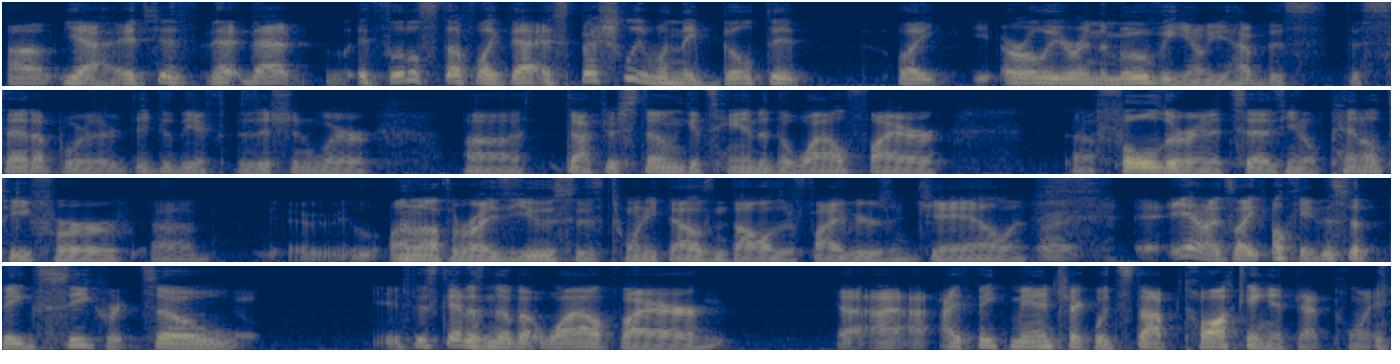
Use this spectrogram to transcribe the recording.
Uh, yeah, it's just that that it's little stuff like that, especially when they built it like earlier in the movie. You know, you have this this setup where they do the exposition where uh, Doctor Stone gets handed the wildfire uh, folder, and it says, you know, penalty for uh, unauthorized use is twenty thousand dollars or five years in jail, and right. you know, it's like, okay, this is a big secret. So if this guy doesn't know about wildfire, I, I, think Manchek would stop talking at that point.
